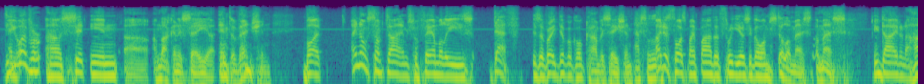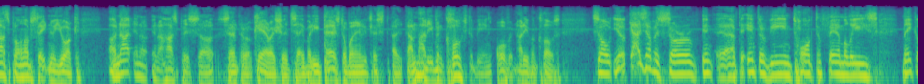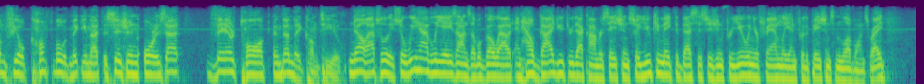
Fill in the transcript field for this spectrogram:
Do you ever uh, sit in, uh, I'm not going to say uh, intervention, but I know sometimes for families, death is a very difficult conversation. Absolutely. I just lost my father three years ago. I'm still a mess. A mess. He died in a hospital in upstate New York. Uh, not in a in a hospice uh, center of care, I should say, but he passed away, and it just uh, I'm not even close to being over. Not even close. So you know, guys ever serve, in, uh, have to intervene, talk to families, make them feel comfortable with making that decision, or is that their talk and then they come to you? No, absolutely. So we have liaisons that will go out and help guide you through that conversation so you can make the best decision for you and your family and for the patients and the loved ones, right?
